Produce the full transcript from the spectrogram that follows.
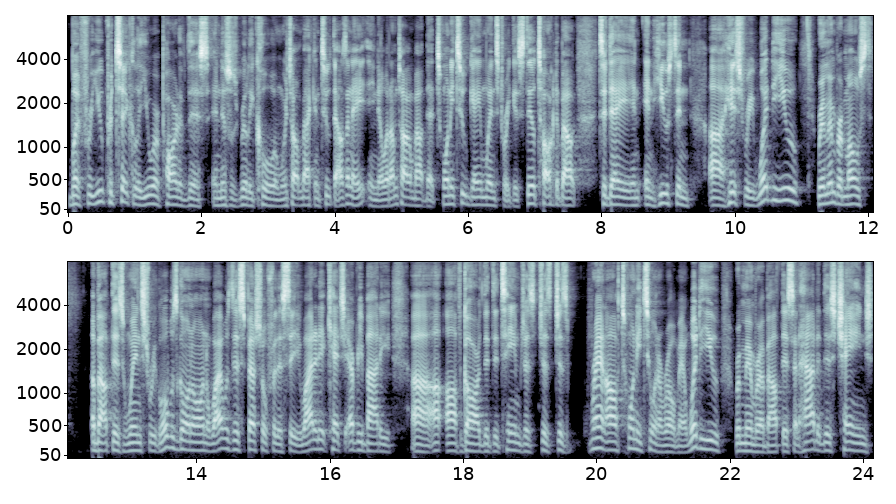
but for you particularly, you were a part of this, and this was really cool. And we're talking back in 2008. You know what I'm talking about? That 22 game win streak is still talked about today in in Houston uh, history. What do you remember most? About this win streak. What was going on? Why was this special for the city? Why did it catch everybody uh, off guard that the team just just just ran off 22 in a row, man? What do you remember about this, and how did this change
